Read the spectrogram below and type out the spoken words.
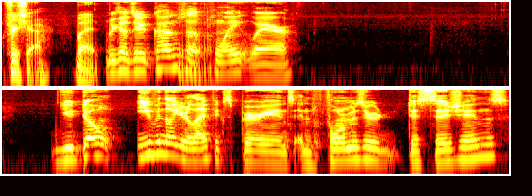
for sure. But because there comes to a point where you don't even though your life experience informs your decisions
